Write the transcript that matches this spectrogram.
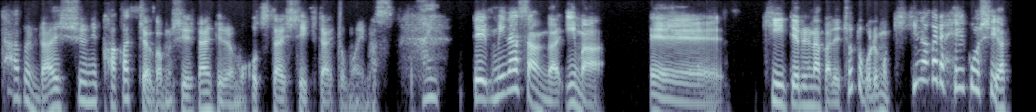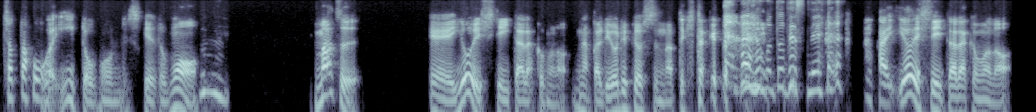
多分来週にかかっちゃうかもしれないけれども、お伝えしていきたいと思います。はい。で、皆さんが今、えー聞いてる中で、ちょっとこれも聞きながら並行してやっちゃった方がいいと思うんですけれども、うん。まず、えー用意していただくもの、なんか料理教室になってきたけど、本当ですね。はい、用意していただくもの、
